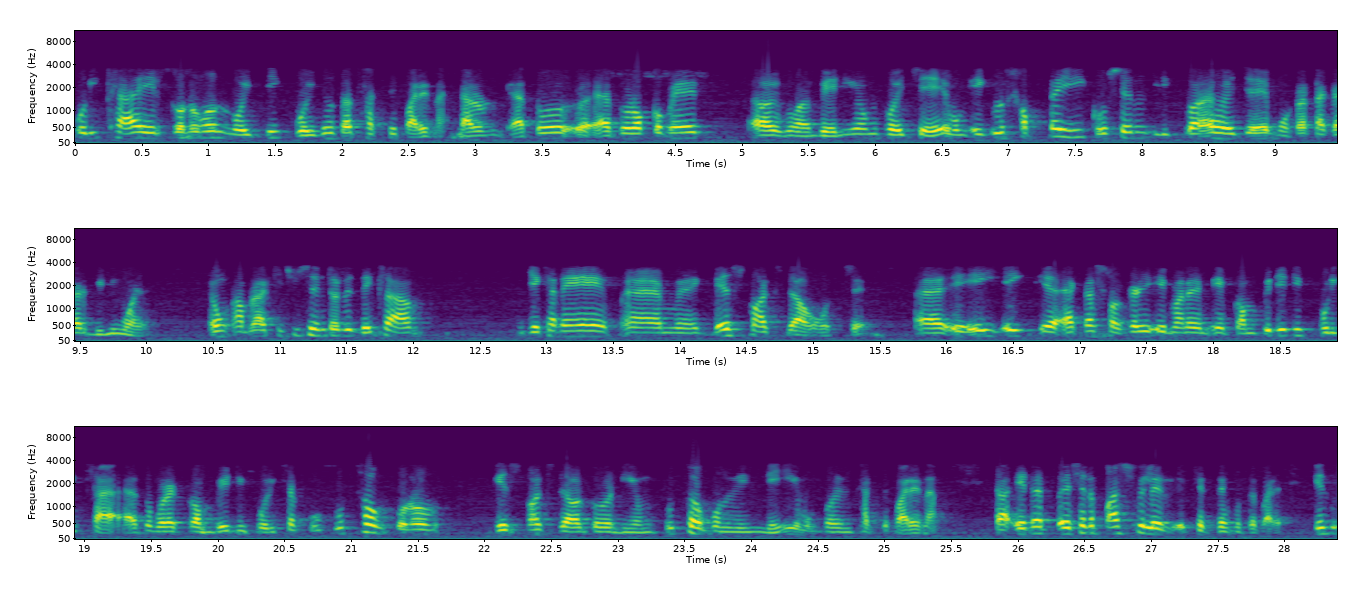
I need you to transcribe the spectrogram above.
পরীক্ষা এর কোনো নৈতিক বৈধতা থাকতে পারে না কারণ এত এত রকমের বেনিয়ম হয়েছে এবং এগুলো সবটাই কোশ্চেন লিক করা হয়েছে মোটা টাকার বিনিময়ে। এবং আমরা কিছু সেন্টারে দেখলাম যেখানে বেস্ট মার্কস দেওয়া হচ্ছে। এই এই একটা সরকারি মানে কম্পিটিটিভ পরীক্ষা, এত বড় একটা কম্পিটিটিভ পরীক্ষা কোথাও কোনো গেস্ট মার্কস দেওয়ার কোনো নিয়ম, কোথাও কোনো দিন নেই এবং কোনোদিন থাকতে পারে না। তা এটা, সেটা পাশ ফেলের ক্ষেত্রে হতে পারে। কিন্তু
